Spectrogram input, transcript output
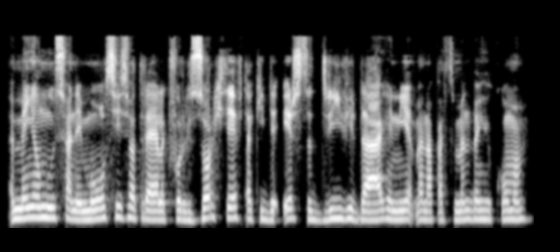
een mengelmoes van emoties, wat er eigenlijk voor gezorgd heeft dat ik de eerste drie, vier dagen niet uit mijn appartement ben gekomen.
